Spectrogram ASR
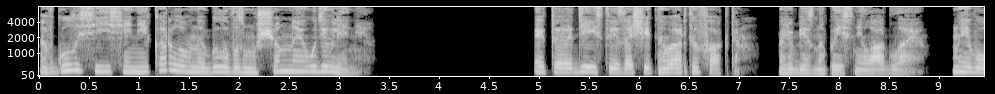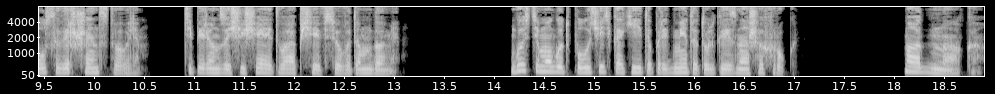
В голосе Есении Карловны было возмущенное удивление. «Это действие защитного артефакта», — любезно пояснила Аглая. «Мы его усовершенствовали. Теперь он защищает вообще все в этом доме. Гости могут получить какие-то предметы только из наших рук. Однако,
